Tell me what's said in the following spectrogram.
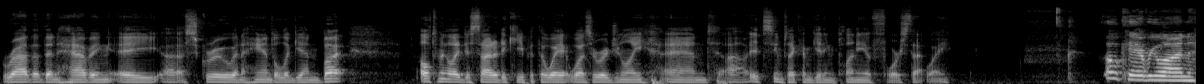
rather than having a uh, screw and a handle again. But ultimately, I decided to keep it the way it was originally. And uh, it seems like I'm getting plenty of force that way. Okay, everyone,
